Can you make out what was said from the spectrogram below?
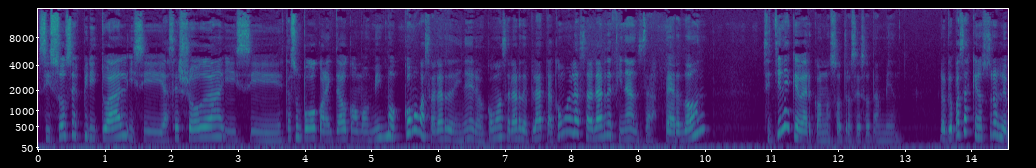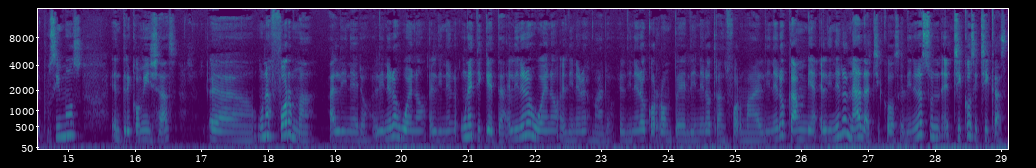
si sos espiritual y si haces yoga y si estás un poco conectado con vos mismo, ¿cómo vas a hablar de dinero? ¿Cómo vas a hablar de plata? ¿Cómo vas a hablar de finanzas? ¿Perdón? Si tiene que ver con nosotros eso también. Lo que pasa es que nosotros le pusimos, entre comillas, eh, una forma al dinero. El dinero es bueno, el dinero, una etiqueta. El dinero es bueno, el dinero es malo. El dinero corrompe, el dinero transforma, el dinero cambia. El dinero nada, chicos. El dinero es un, eh, chicos y chicas.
